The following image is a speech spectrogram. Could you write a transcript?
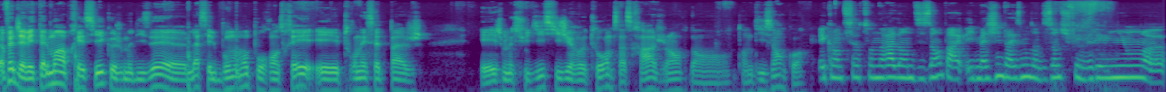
en fait, j'avais tellement apprécié que je me disais, là, c'est le bon moment pour rentrer et tourner cette page. Et je me suis dit, si j'y retourne, ça sera genre dans, dans 10 ans, quoi. Et quand tu y retourneras dans 10 ans, par... imagine par exemple dans 10 ans, tu fais une réunion euh,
